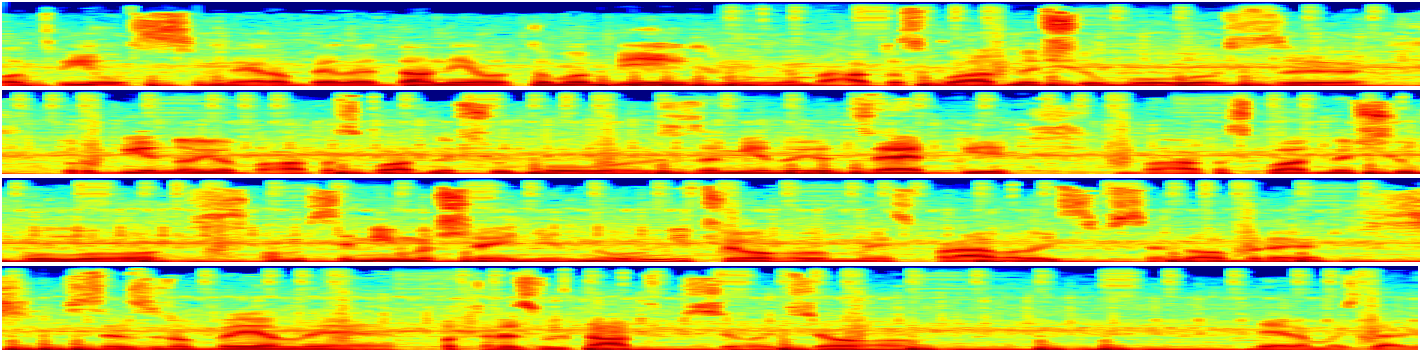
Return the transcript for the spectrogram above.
Hot Wheels. Ми робили даний автомобіль. Багато складнощів було з турбіною, багато складнощів було з заміною цепі, багато складнощів було в самій машині. Ну нічого, ми справились, все добре, все зробили. От результат всього цього. Дивимось далі.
